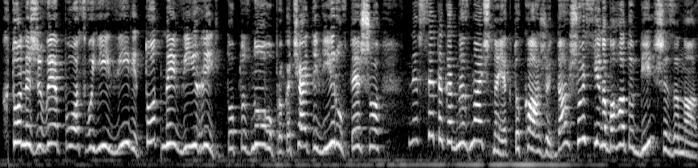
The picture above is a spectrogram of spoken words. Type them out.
Хто не живе по своїй вірі, тот не вірить. Тобто знову прокачайте віру в те, що не все так однозначно, як то кажуть. Да? Щось є набагато більше за нас.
